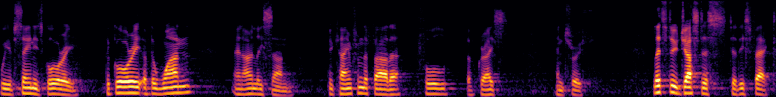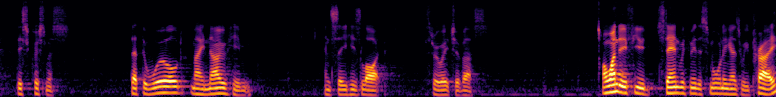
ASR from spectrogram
We have seen his glory, the glory of the one and only Son, who came from the Father, full of grace and truth. Let's do justice to this fact this Christmas that the world may know him and see his light through each of us. I wonder if you'd stand with me this morning as we pray,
